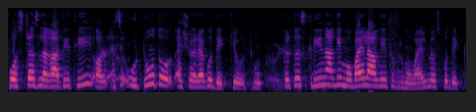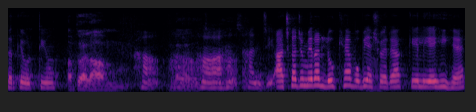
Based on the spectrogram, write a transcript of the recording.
पोस्टर्स लगाती थी और ऐसे उठूँ तो ऐश्वर्या को देख के उठूँ। फिर तो स्क्रीन आ गई मोबाइल आ गई तो फिर मोबाइल में उसको देख करके उठती हूँ। अब तो अलार्म हाँ हाँ हाँ हाँ जी। आज का जो मेरा लुक है वो भी ऐश्वर्या के लिए ही है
